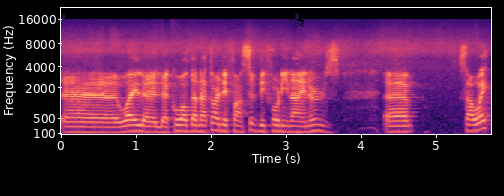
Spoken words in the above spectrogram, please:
ouais, le, coordonnateur défensif des 49ers. ça va être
